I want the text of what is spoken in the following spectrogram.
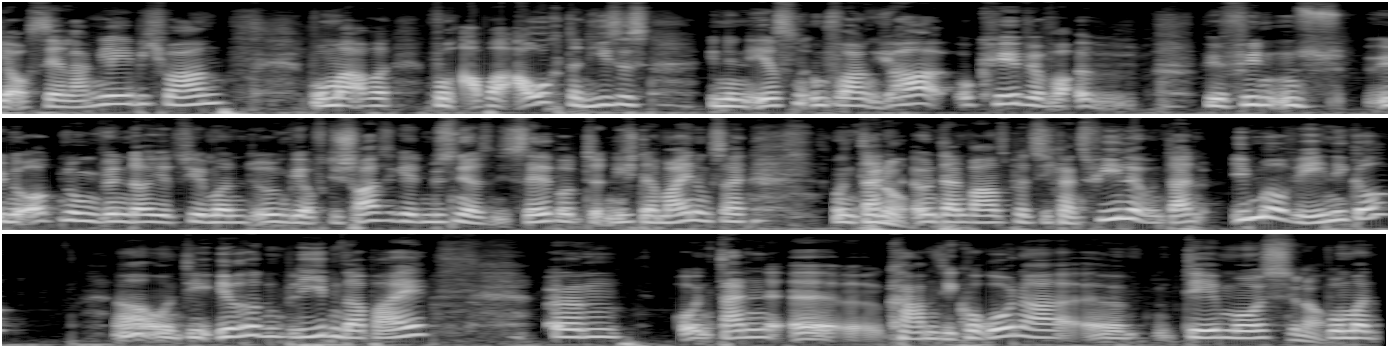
die auch sehr langlebig waren, wo man aber, wo aber auch, dann hieß es in den ersten Umfragen, ja, okay, wir, wir finden es in Ordnung, wenn da jetzt jemand irgendwie auf die Straße geht, müssen ja selber nicht der Meinung sein. Und dann, genau. dann waren es plötzlich ganz viele und dann immer weniger. Ja, und die Irren blieben dabei. Ähm, und dann äh, kamen die Corona-Demos, genau. wo, man,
